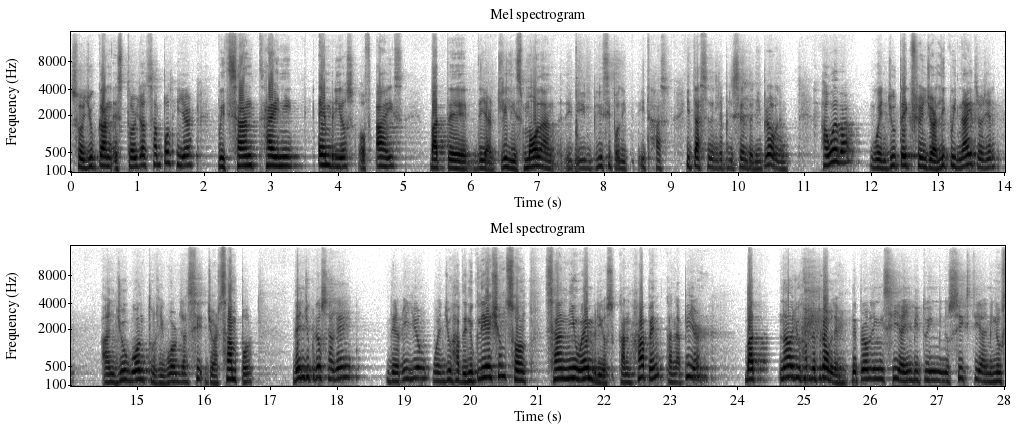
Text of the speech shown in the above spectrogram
So you can store your sample here with some tiny embryos of ice, but uh, they are really small and in principle it, it, has, it doesn't represent any problem. However, when you take from your liquid nitrogen and you want to rewarm your, sample, then you cross again the region when you have the nucleation, so some new embryos can happen, can appear, but now you have the problem. The problem is here in between minus 60 and minus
